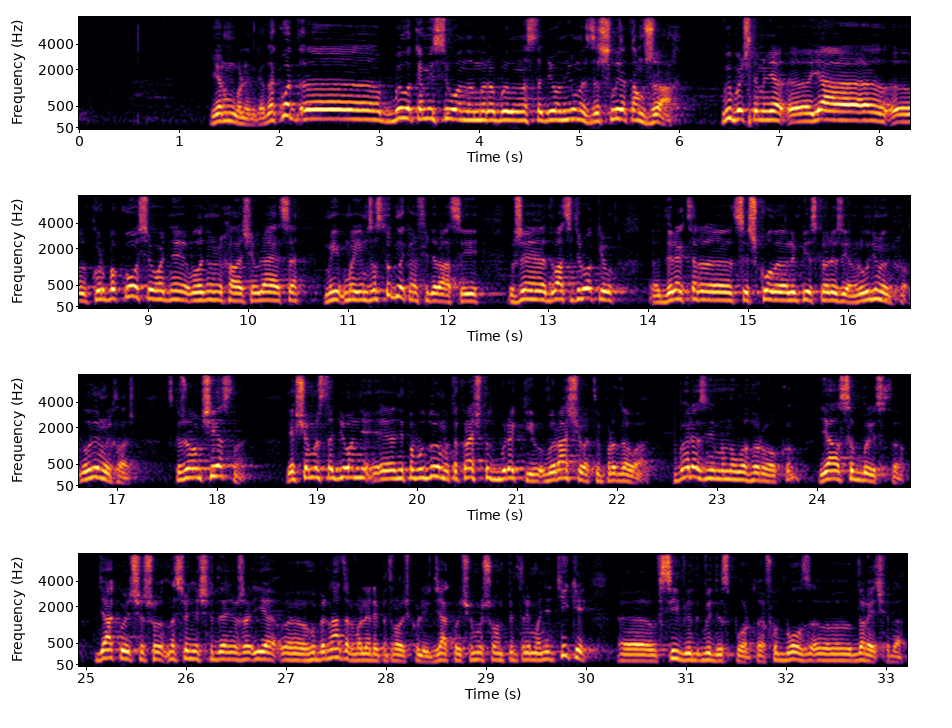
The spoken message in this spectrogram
Ярмоленко. Так от, е, було комісіонно, ми робили на стадіон юність, зайшли, а там жах. Вибачте мене, е, я е, Курбаков сьогодні Володимир Михайлович є моїм заступником федерації. І вже 20 років директор цієї школи Олімпійського резерву. Володимир Михайлович, скажу вам чесно, якщо ми стадіон е, не побудуємо, то краще тут буряки вирощувати і продавати. В березні минулого року я особисто, дякуючи, що на сьогоднішній день вже є е, губернатор Валерій Петрович Куліч, дякуючи що він підтримує не тільки е, всі види спорту, а футбол, до речі, да.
